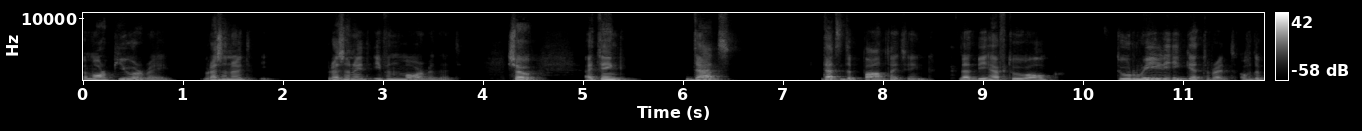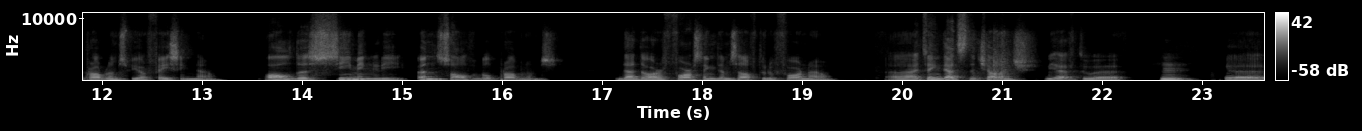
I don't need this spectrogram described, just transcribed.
a more pure way, resonate, resonate even more with it. So I think that that's the path I think that we have to walk to really get rid of the problems we are facing now. All the seemingly unsolvable problems that are forcing themselves to the fore now. Uh, I think that's the challenge we have to uh, hmm. uh,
